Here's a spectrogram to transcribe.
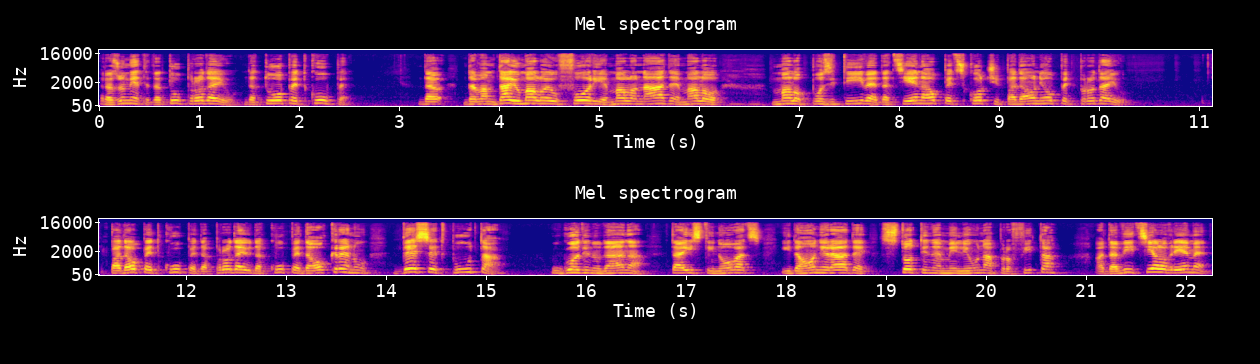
Razumijete, da tu prodaju, da tu opet kupe da, da vam daju malo euforije, malo nade, malo, malo pozitive, da cijena opet skoči pa da oni opet prodaju. Pa da opet kupe, da prodaju, da kupe, da okrenu deset puta u godinu dana taj isti novac i da oni rade stotine milijuna profita, a da vi cijelo vrijeme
